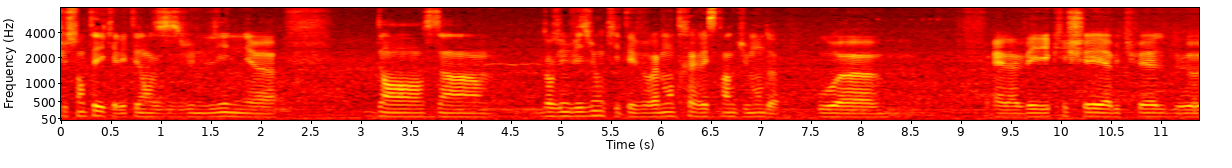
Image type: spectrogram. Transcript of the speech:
tu sentais qu'elle était dans une ligne, euh, dans, un, dans une vision qui était vraiment très restreinte du monde, où euh, elle avait les clichés habituels de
